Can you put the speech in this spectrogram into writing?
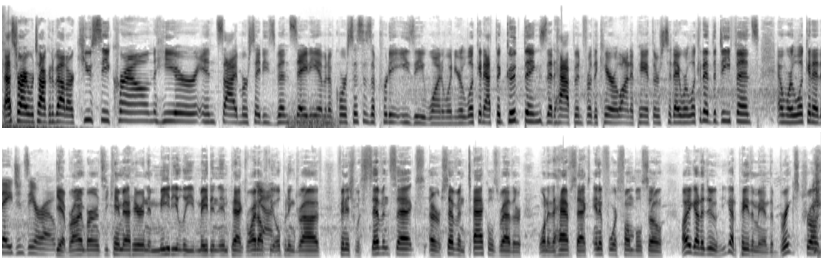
That's right. We're talking about our QC crown here inside Mercedes Benz Stadium. And of course, this is a pretty easy one when you're looking at the good things that happened for the Carolina Panthers today. We're looking at the defense and we're looking at Agent Zero. Yeah, Brian Burns, he came out here and immediately made an impact right off the opening drive. Finished with seven sacks, or seven tackles rather, one and a half sacks, and a forced fumble. So all you got to do, you got to pay the man. The Brinks truck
